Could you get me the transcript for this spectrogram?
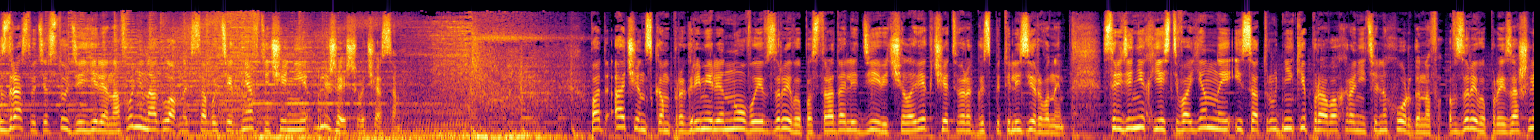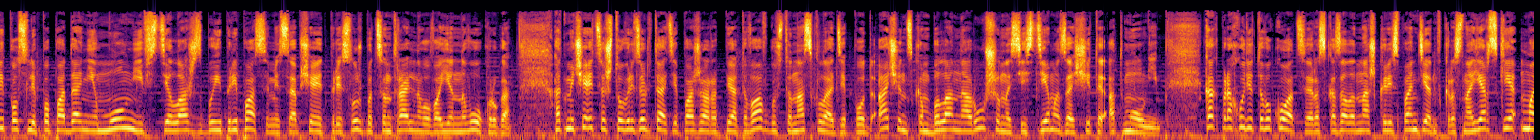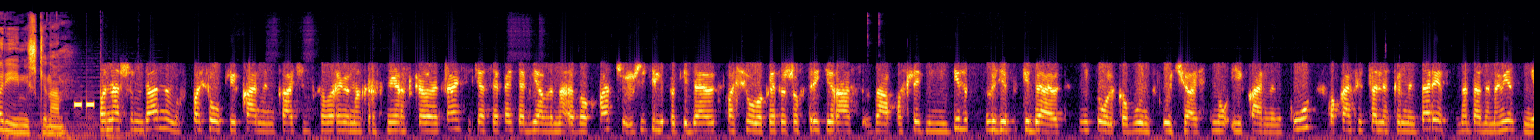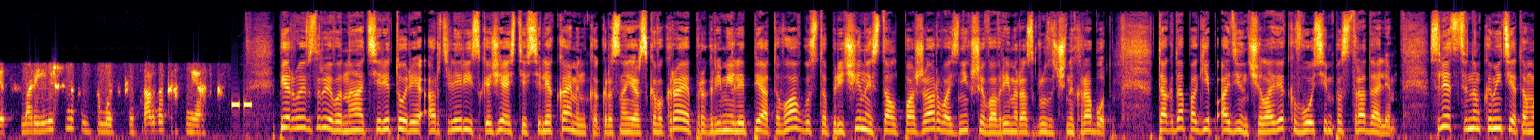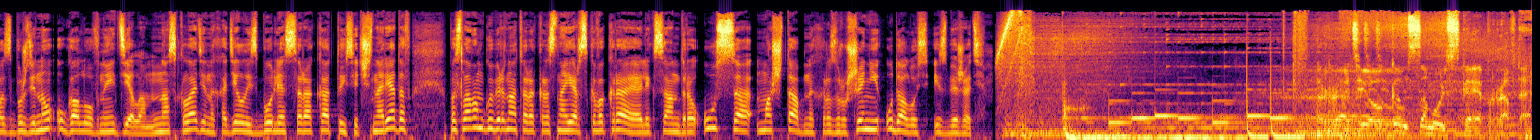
Здравствуйте, в студии Елена Афонина о главных событиях дня в течение ближайшего часа. Под Ачинском прогремели новые взрывы. Пострадали 9 человек, четверо госпитализированы. Среди них есть военные и сотрудники правоохранительных органов. Взрывы произошли после попадания молний в стеллаж с боеприпасами, сообщает пресс-служба Центрального военного округа. Отмечается, что в результате пожара 5 августа на складе под Ачинском была нарушена система защиты от молний. Как проходит эвакуация, рассказала наш корреспондент в Красноярске Мария Мишкина. По нашим данным, в поселке Каменка Ачинского района Красноярского края сейчас опять объявлена эвакуация. Жители покидают поселок. Это уже в третий раз за последнюю неделю. Люди покидают не только воинскую часть, но и Каменку. Пока официальных комментариев на данный момент нет. Мария Мишина, Комсомольская правда, Красноярск. Первые взрывы на территории артиллерийской части в селе Каменка Красноярского края прогремели 5 августа. Причиной стал пожар, возникший во время разгрузочных работ. Тогда погиб один человек, восемь пострадали. Следственным комитетом возбуждено уголовное дело. На складе находилось более 40 тысяч снарядов. По словам губернатора Красноярского края Александра Усса, масштабных разрушений удалось избежать. Радио «Комсомольская правда».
